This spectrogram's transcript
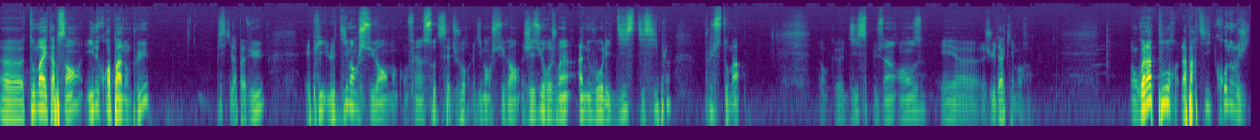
Euh, Thomas est absent, il ne croit pas non plus, puisqu'il n'a pas vu. Et puis le dimanche suivant, donc on fait un saut de sept jours, le dimanche suivant, Jésus rejoint à nouveau les dix disciples, plus Thomas. Donc 10 euh, plus 1, 11, et euh, Judas qui est mort. Donc voilà pour la partie chronologie.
